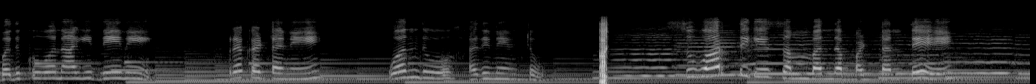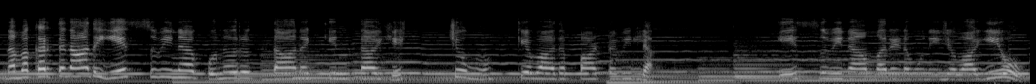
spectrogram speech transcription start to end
ಬದುಕುವನಾಗಿದ್ದೇನೆ. ಪ್ರಕಟಣೆ ಒಂದು ಹದಿನೆಂಟು. ಸುವಾರ್ತೆಗೆ ಸಂಬಂಧಪಟ್ಟಂತೆ ನಮ್ಮ ಕರ್ತನಾದ ಯೇಸುವಿನ ಪುನರುತ್ಥಾನಕ್ಕಿಂತ ಹೆಚ್ಚು ಮುಖ್ಯವಾದ ಪಾಠವಿಲ್ಲ. ಯೇಸುವಿನ ಮರಣವು ನಿಜವಾಗಿಯೂ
